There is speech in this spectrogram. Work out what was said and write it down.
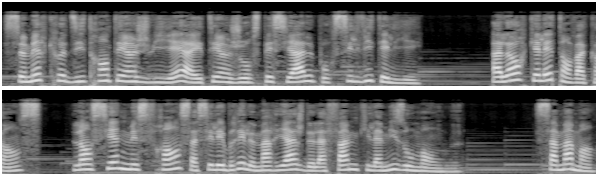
Ce mercredi 31 juillet a été un jour spécial pour Sylvie Tellier. Alors qu'elle est en vacances, l'ancienne Miss France a célébré le mariage de la femme qui l'a mise au monde. Sa maman.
